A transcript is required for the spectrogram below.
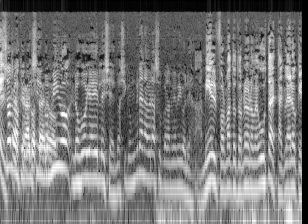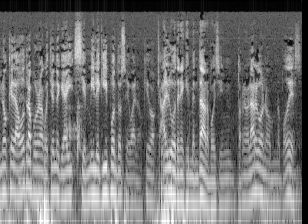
él. Solo los que coinciden conmigo los voy a ir leyendo. Así que un gran abrazo para mi amigo Leandro. A mí el formato torneo no me gusta, está claro que no queda otra por una cuestión de que hay 100.000 equipos, entonces bueno, que, que algo tenés que inventar, porque sin torneo largo no, no podés.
